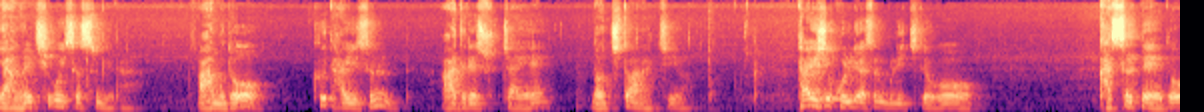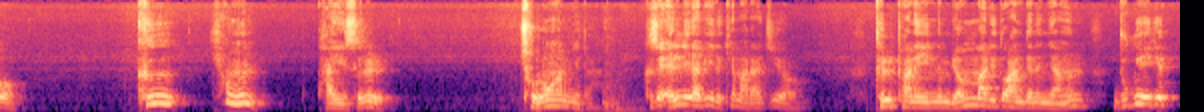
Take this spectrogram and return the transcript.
양을 치고 있었습니다. 아무도 그 다윗은 아들의 숫자에 넣지도 않았지요. 다윗이 골리앗을 물리치려고 갔을 때에도 그 형은 다윗을 조롱합니다. 그래서 엘리압이 이렇게 말하지요. 들판에 있는 몇 마리도 안 되는 양은 누구에게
